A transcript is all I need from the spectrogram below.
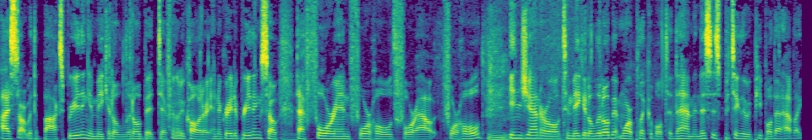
i start with the box breathing and make it a little bit different. We call it our integrated breathing. So mm. that four in four hold four out four hold. Mm. In general to make it a little bit more applicable to them. And this is particularly with people that have like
